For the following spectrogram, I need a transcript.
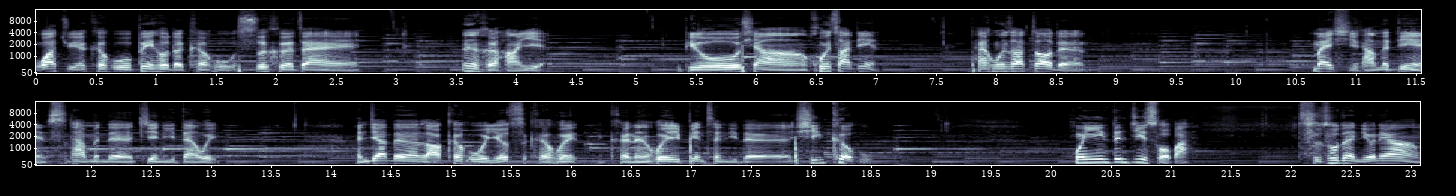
挖掘客户背后的客户，适合在任何行业。比如像婚纱店，拍婚纱照的；卖喜糖的店是他们的建立单位。人家的老客户由此可会可能会变成你的新客户。婚姻登记所吧，此处的流量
